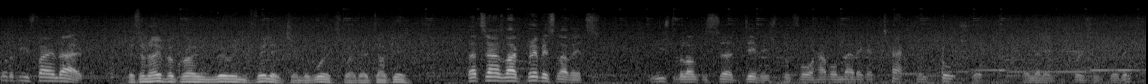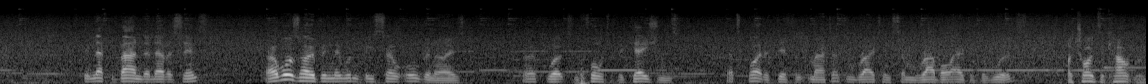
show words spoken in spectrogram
What have you found out? There's an overgrown, ruined village in the woods where they're dug in. That sounds like Pribyslavitz. It used to belong to Sir Divish before Havelmedic attacked and torched it, and then imprisoned it. Been left abandoned ever since. I was hoping they wouldn't be so organised. Earthworks and fortifications. That's quite a different matter from routing some rabble out of the woods. I tried to count them.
